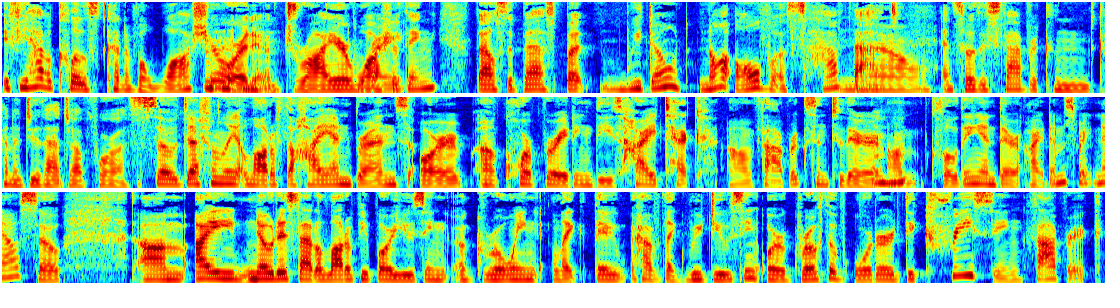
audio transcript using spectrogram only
If you have a clothes kind of a washer or a dryer washer Mm-hmm. Right. thing, that was the best. But we don't, not all of us have that. No. And so this fabric can kind of do that job for us. So definitely a lot of the high-end brands are uh, incorporating these high-tech um, fabrics into their um, clothing and their items right now. So um, I noticed that a lot of people are using a growing, like they have like reducing or growth of order decreasing fabric.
